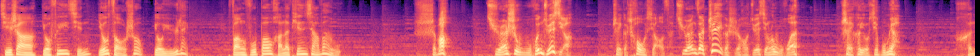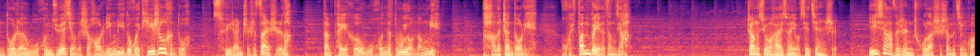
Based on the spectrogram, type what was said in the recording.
其上有飞禽，有走兽，有鱼类，仿佛包含了天下万物。什么？居然是武魂觉醒！这个臭小子居然在这个时候觉醒了武魂，这可有些不妙。很多人武魂觉醒的时候灵力都会提升很多，虽然只是暂时的，但配合武魂的独有能力，他的战斗力会翻倍的增加。张雄还算有些见识，一下子认出了是什么情况。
